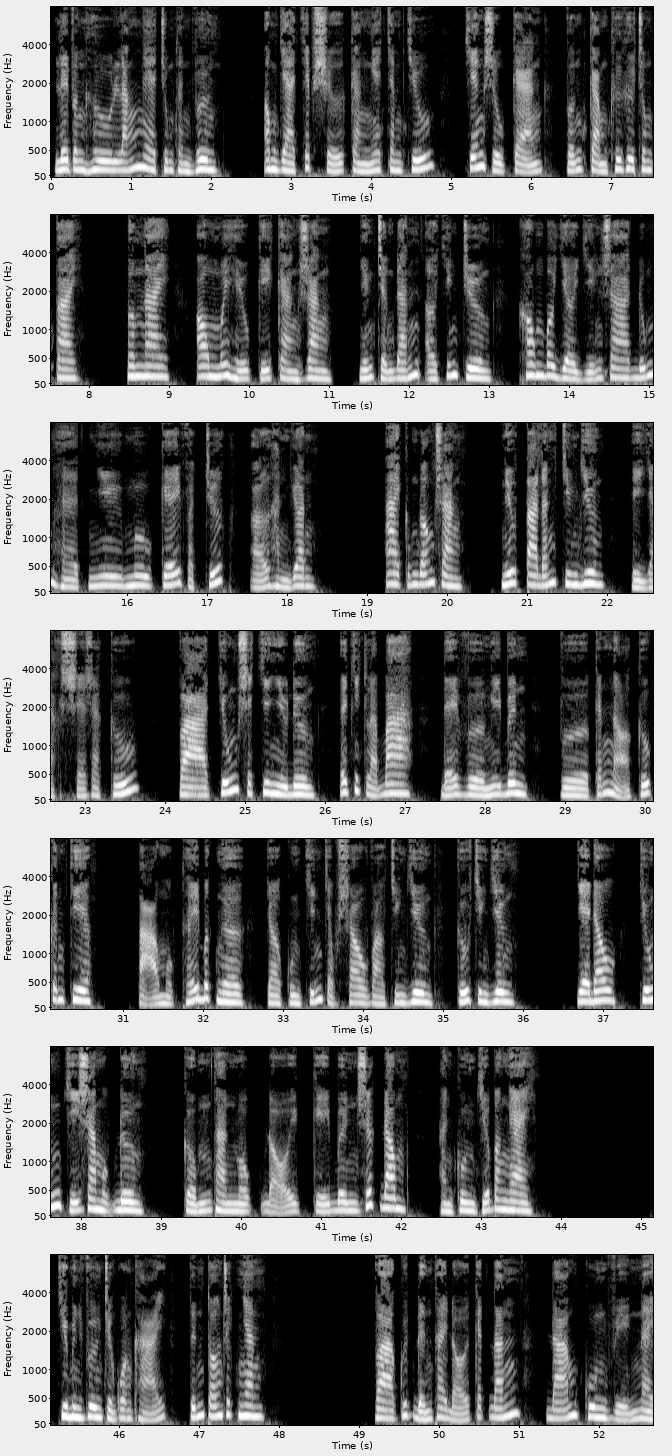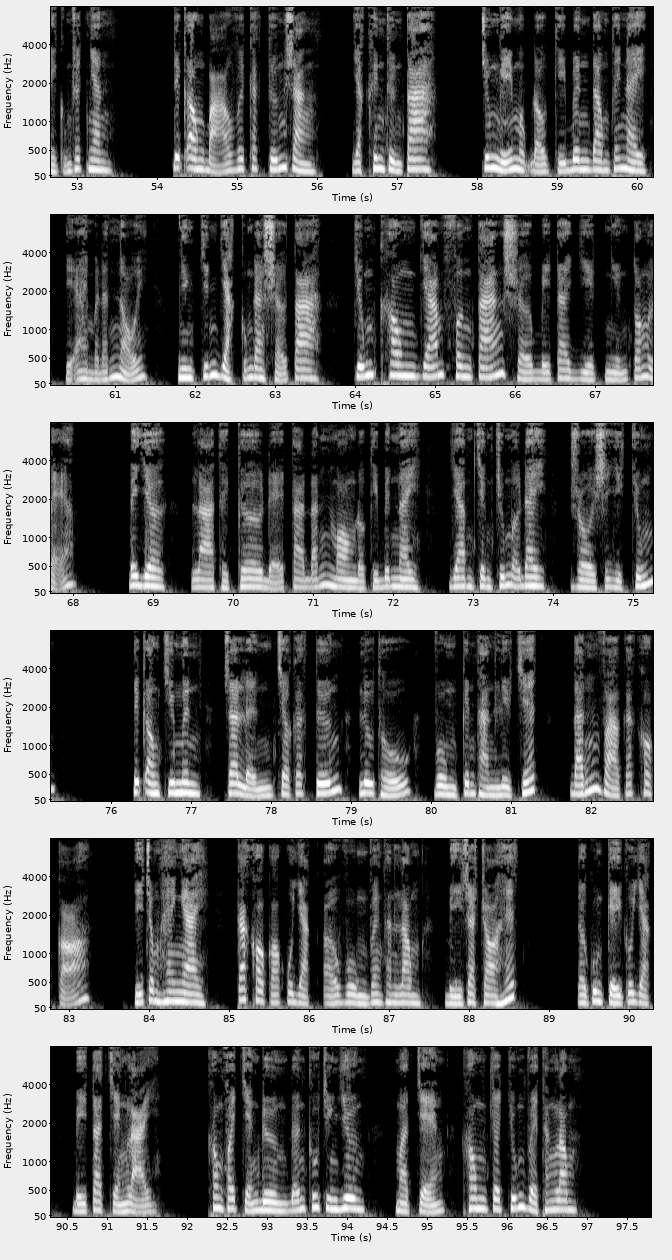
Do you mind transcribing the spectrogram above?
Lê Văn Hưu lắng nghe Trung Thành Vương. Ông già chép sử càng nghe chăm chú, chén rượu cạn vẫn cầm khư khư trong tay. Hôm nay, ông mới hiểu kỹ càng rằng những trận đánh ở chiến trường không bao giờ diễn ra đúng hệt như mưu kế vạch trước ở hành doanh. Ai cũng đoán rằng nếu ta đánh chương dương thì giặc sẽ ra cứu và chúng sẽ chia nhiều đường, ít nhất là ba, để vừa nghi binh vừa cánh nọ cứu cánh kia, tạo một thế bất ngờ cho quân chính chọc sâu vào chương dương, cứu chương dương. Về đâu, chúng chỉ ra một đường, cụm thành một đội kỵ binh rất đông, hành quân giữa ban ngày. Chiêu Minh Vương Trần Quang Khải tính toán rất nhanh và quyết định thay đổi cách đánh đám quân viện này cũng rất nhanh. Đức ông bảo với các tướng rằng giặc khinh thường ta, chúng nghĩ một đội kỵ binh đông thế này thì ai mà đánh nổi, nhưng chính giặc cũng đang sợ ta, chúng không dám phân tán sợ bị ta diệt những toán lẻ. Bây giờ là thời cơ để ta đánh mòn đội kỵ binh này, giam chân chúng ở đây, rồi sẽ diệt chúng. Đức ông Chiêu Minh ra lệnh cho các tướng lưu thủ vùng kinh thành liều chết, đánh vào các kho cỏ. Chỉ trong hai ngày, các kho cỏ của giặc ở vùng ven Thanh Long bị ra trò hết. Đội quân kỵ của giặc bị ta chặn lại. Không phải chặn đường đến cứu Trương Dương, mà chặn không cho chúng về Thăng Long.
